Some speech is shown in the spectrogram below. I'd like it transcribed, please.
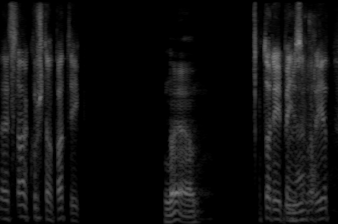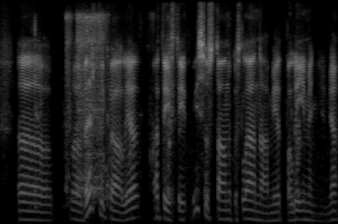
pēc tā, kurš tev patīk. Nu, jā. Tur arī, pieņemsim, var iet uh, vertikāli, ja attīstīt visus tankus lēnām, iet pa līmeņiem. Ja?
